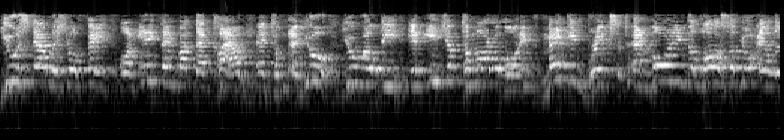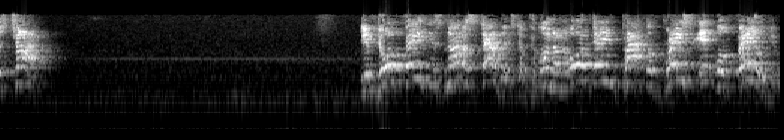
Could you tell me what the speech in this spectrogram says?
You establish your faith on anything but that cloud, and, to, you, you will be in Egypt tomorrow morning making bricks and mourning the loss of your eldest child. If your faith is not established on an ordained path of grace, it will fail you.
